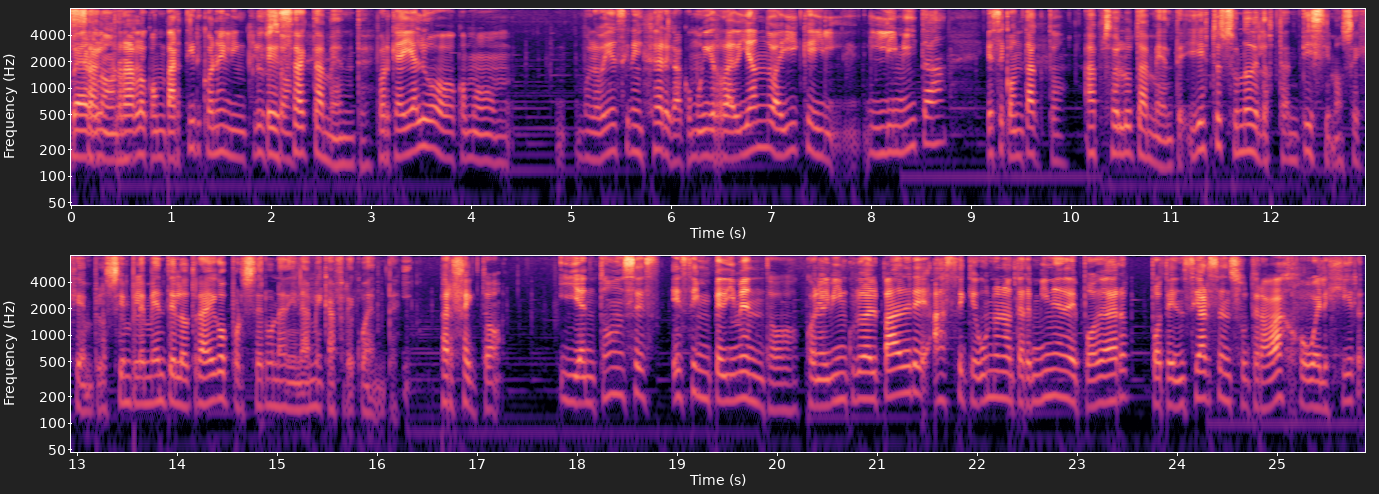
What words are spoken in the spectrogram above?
verlo, honrarlo, compartir con Él incluso. Exactamente. Porque hay algo como, lo voy a decir en jerga, como irradiando ahí que limita ese contacto. Absolutamente. Y esto es uno de los tantísimos ejemplos. Simplemente lo traigo por ser una dinámica frecuente. Perfecto. Y entonces ese impedimento con el vínculo del padre hace que uno no termine de poder potenciarse en su trabajo o elegir.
